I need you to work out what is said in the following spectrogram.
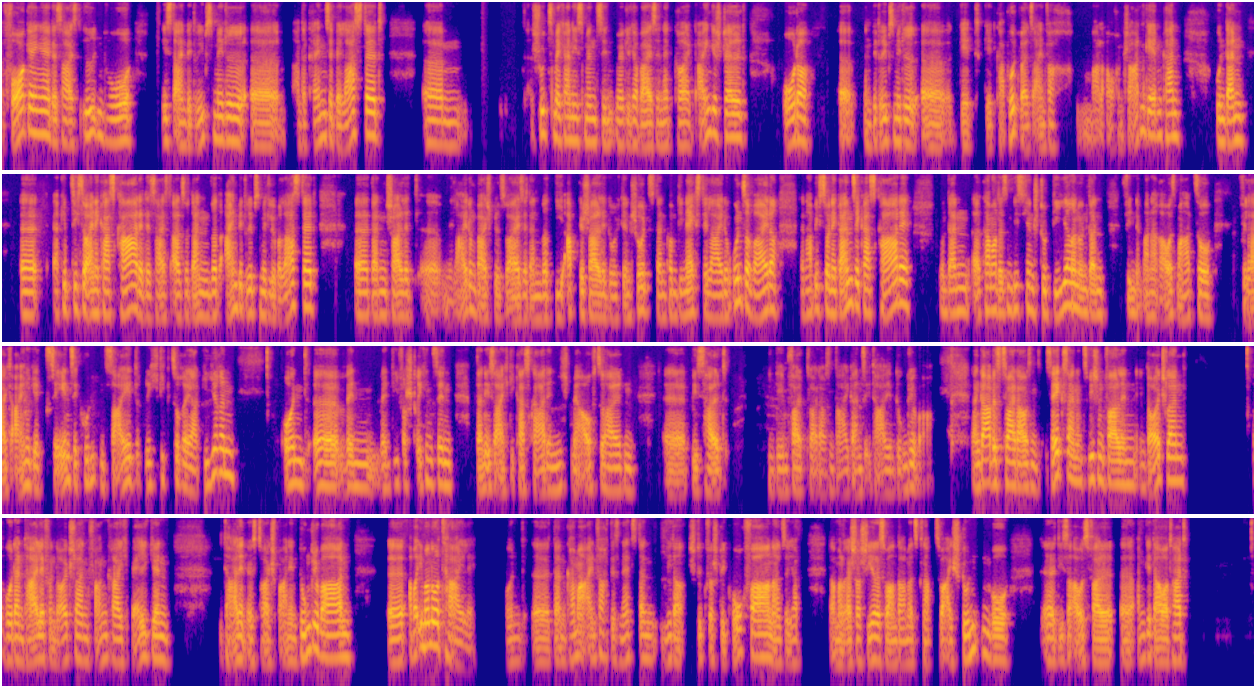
Vorgänge. Das heißt, irgendwo ist ein Betriebsmittel äh, an der Grenze belastet. Ähm, Schutzmechanismen sind möglicherweise nicht korrekt eingestellt oder äh, ein Betriebsmittel äh, geht, geht kaputt, weil es einfach mal auch einen Schaden geben kann. Und dann äh, ergibt sich so eine Kaskade. Das heißt also, dann wird ein Betriebsmittel überlastet, äh, dann schaltet äh, eine Leitung beispielsweise, dann wird die abgeschaltet durch den Schutz, dann kommt die nächste Leitung und so weiter. Dann habe ich so eine ganze Kaskade und dann äh, kann man das ein bisschen studieren und dann findet man heraus, man hat so vielleicht einige zehn Sekunden Zeit, richtig zu reagieren. Und äh, wenn, wenn die verstrichen sind, dann ist eigentlich die Kaskade nicht mehr aufzuhalten, äh, bis halt in dem Fall 2003 ganz Italien dunkel war. Dann gab es 2006 einen Zwischenfall in, in Deutschland, wo dann Teile von Deutschland, Frankreich, Belgien, Italien, Österreich, Spanien dunkel waren, äh, aber immer nur Teile. Und äh, dann kann man einfach das Netz dann wieder Stück für Stück hochfahren. Also ich habe da mal recherchiert, es waren damals knapp zwei Stunden, wo äh, dieser Ausfall äh, angedauert hat.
